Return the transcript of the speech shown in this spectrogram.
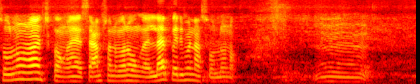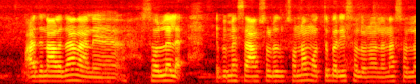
சொல்லணும்னா வச்சுக்கோங்களேன் சாம் சொன்ன மாதிரி உங்கள் எல்லார் பேருமே நான் சொல்லணும். அதனால தான் நான் சொல்லலை. எப்பவுமே சாம் சொல்கிறது சொன்னால் மொத்த பேரையும் சொல்லணும். இல்லைன்னா சொல்ல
